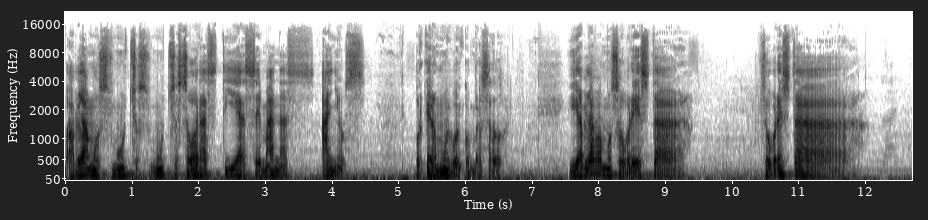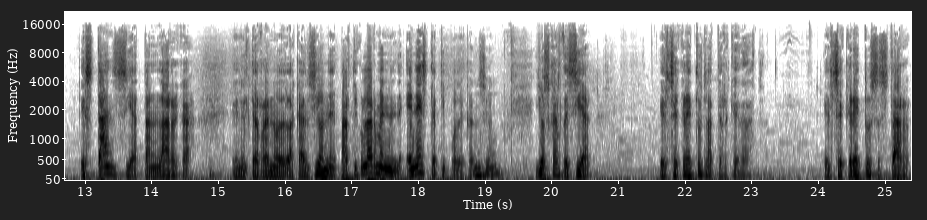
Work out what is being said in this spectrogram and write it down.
hablamos muchos, muchas horas, días, semanas, años, porque era muy buen conversador. Y hablábamos sobre esta, sobre esta estancia tan larga en el terreno de la canción, eh, particularmente en, en este tipo de canción. Y Oscar decía, el secreto es la terquedad. El secreto es estar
